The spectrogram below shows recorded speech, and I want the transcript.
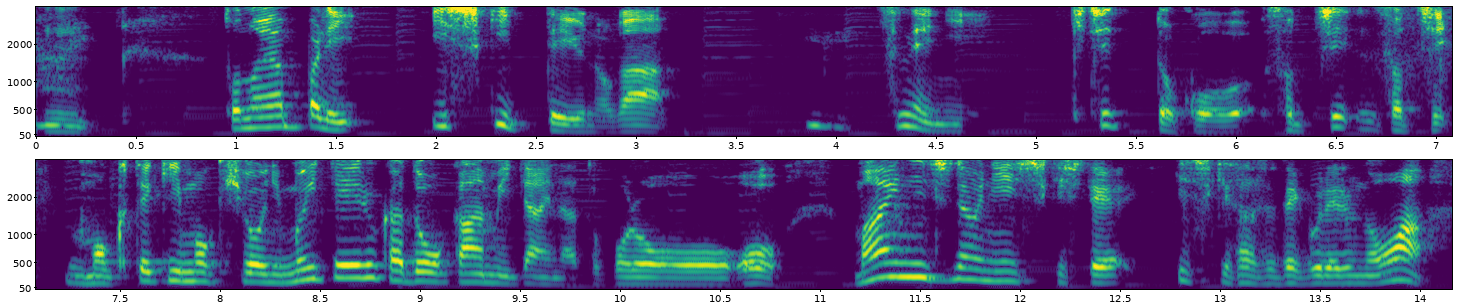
うんはいうん。そのやっぱり意識っていうのがうん常にきちっとこう、そっち、そっち、目的、目標に向いているかどうかみたいなところを毎日のように意識して、意識させてくれるのは、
